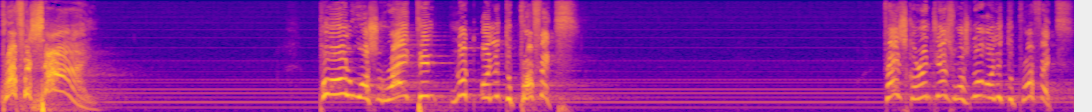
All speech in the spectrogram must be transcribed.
Prophesy. Was writing not only to prophets. First Corinthians was not only to prophets,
